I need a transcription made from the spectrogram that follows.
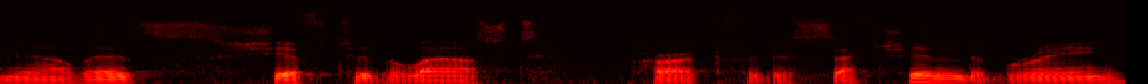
Now let's shift to the last part for this section the brain.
